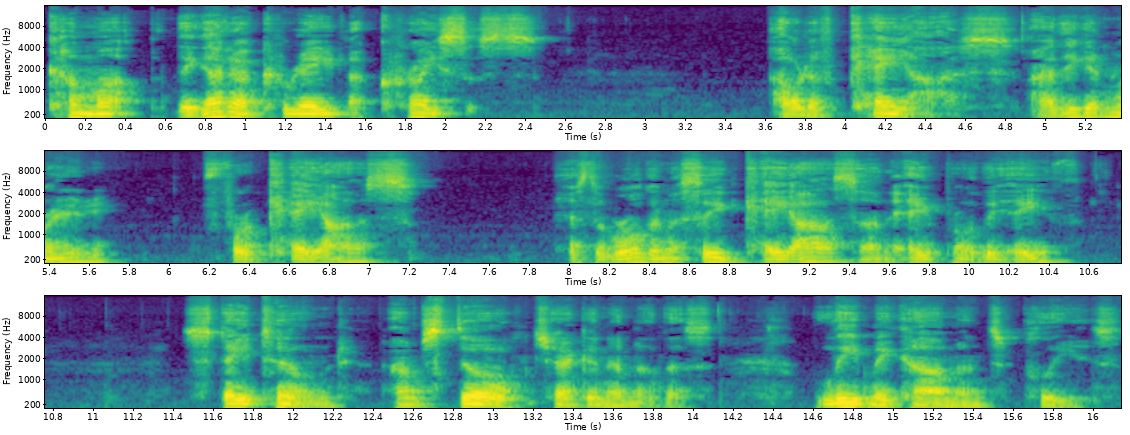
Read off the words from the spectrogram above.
come up. They got to create a crisis out of chaos. Are they getting ready for chaos? Is the world going to see chaos on April the 8th? Stay tuned. I'm still checking into this. Leave me comments, please.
